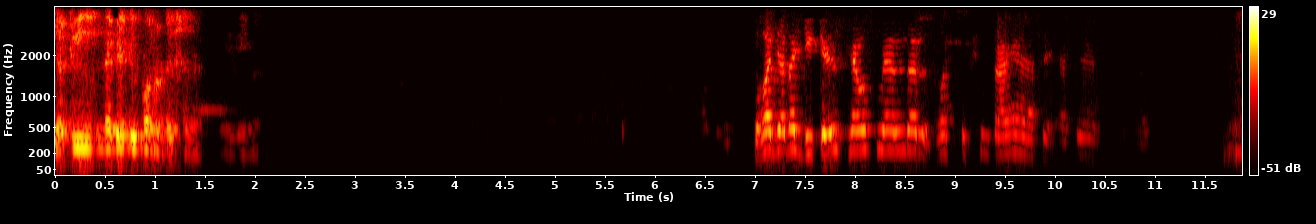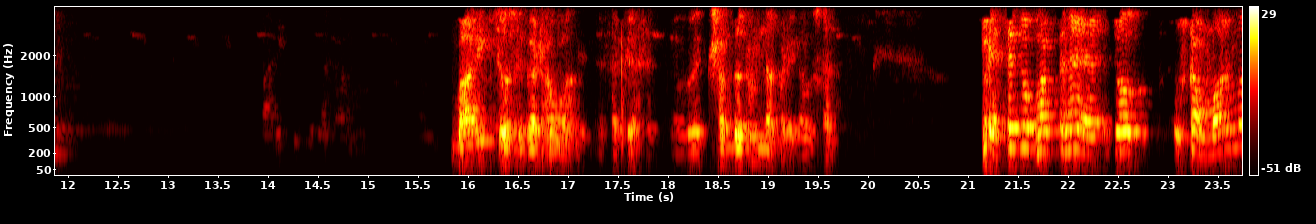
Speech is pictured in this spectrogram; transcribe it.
जटिल नेगेटिव कॉनोटेशन है हिंदी में। बहुत ज़्यादा डिटेल्स है उसमें अंदर बहुत सूक्ष्मताएँ हैं ऐसे ऐसे। बारीकियों से उसे गठा हुआ, ऐसा कह सकते हैं एक शब्द ढूंढना पड़ेगा उसका तो ऐसे जो भक्त हैं, जो उसका मर्म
